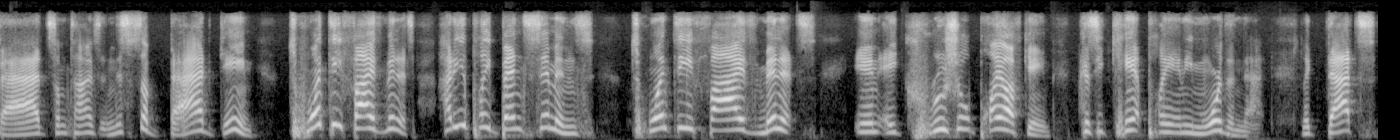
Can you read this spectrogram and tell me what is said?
bad sometimes. And this is a bad game. 25 minutes. How do you play Ben Simmons 25 minutes in a crucial playoff game? Because he can't play any more than that. Like, that's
